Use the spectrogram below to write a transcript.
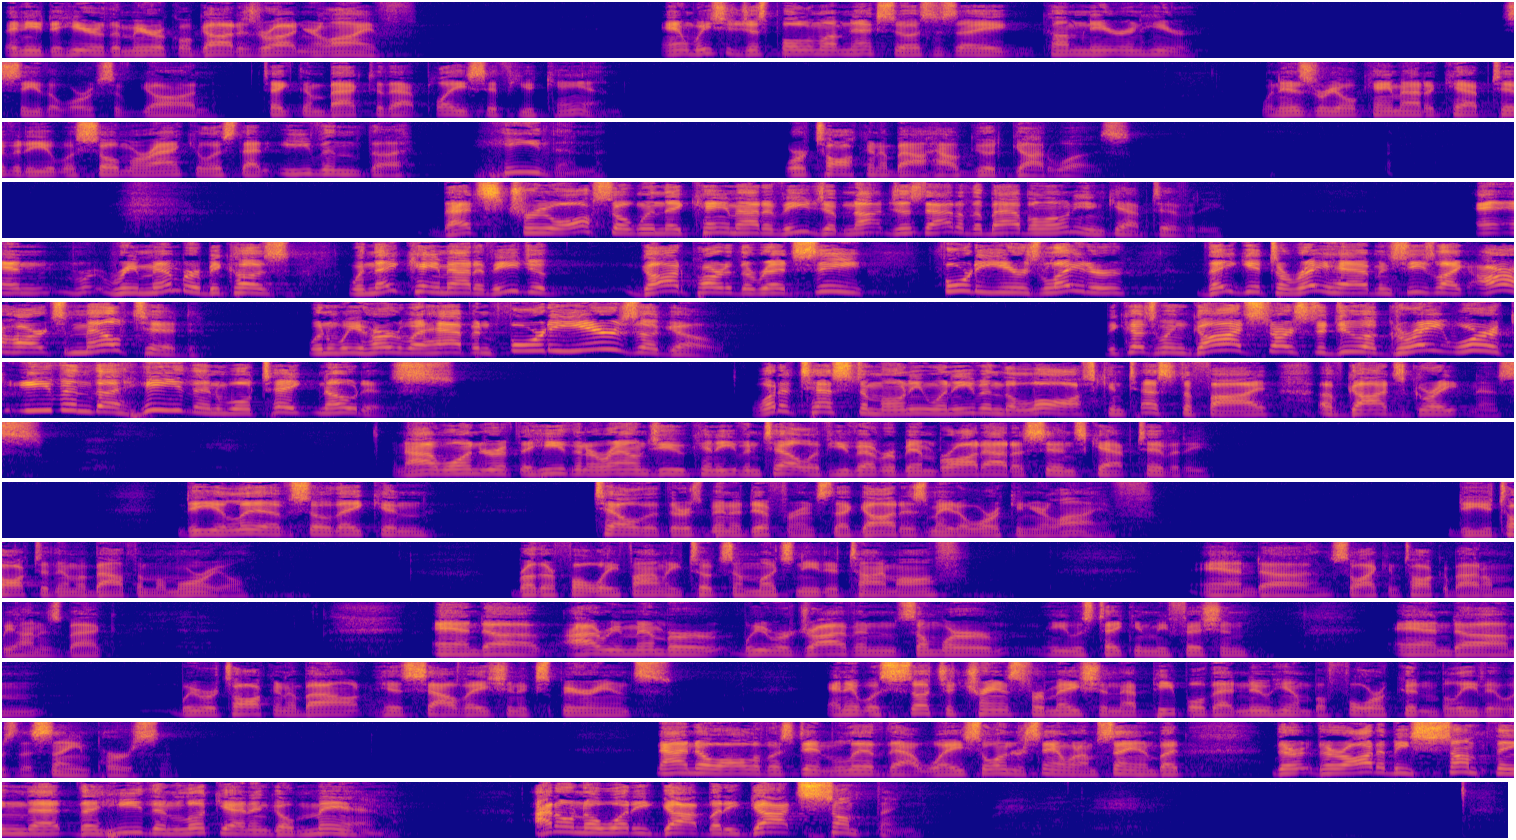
They need to hear the miracle God has wrought in your life. And we should just pull them up next to us and say, Come near and hear. See the works of God. Take them back to that place if you can. When Israel came out of captivity, it was so miraculous that even the heathen were talking about how good God was. That's true also when they came out of Egypt, not just out of the Babylonian captivity. And, and, remember, because when they came out of Egypt, God parted the Red Sea. 40 years later, they get to Rahab, and she's like, Our hearts melted when we heard what happened 40 years ago. Because when God starts to do a great work, even the heathen will take notice. What a testimony when even the lost can testify of God's greatness. And I wonder if the heathen around you can even tell if you've ever been brought out of sin's captivity. Do you live so they can tell that there's been a difference, that God has made a work in your life? Do you talk to them about the memorial? Brother Foley finally took some much needed time off and uh, so I can talk about him behind his back. And uh, I remember we were driving somewhere, he was taking me fishing, and um, we were talking about his salvation experience. And it was such a transformation that people that knew him before couldn't believe it was the same person. Now, I know all of us didn't live that way, so understand what I'm saying, but there, there ought to be something that the heathen look at and go, man, I don't know what he got, but he got something.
